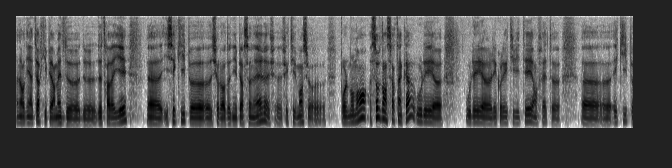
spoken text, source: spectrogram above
un, ordinateur qui permette de, travailler. ils s'équipent sur leur données personnelles, effectivement, pour le moment, sauf dans certains cas où les où les, les, collectivités en fait euh, équipent,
